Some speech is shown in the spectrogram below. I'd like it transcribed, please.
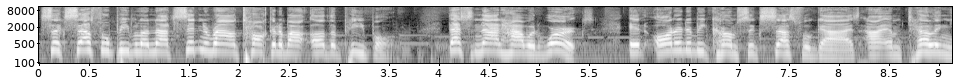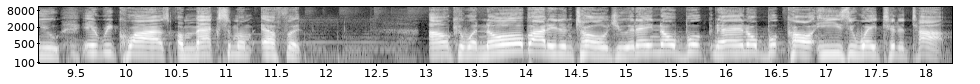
Successful people are not sitting around talking about other people. That's not how it works. In order to become successful, guys, I am telling you, it requires a maximum effort. I don't care what nobody done told you. It ain't no book. There ain't no book called Easy Way to the Top.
